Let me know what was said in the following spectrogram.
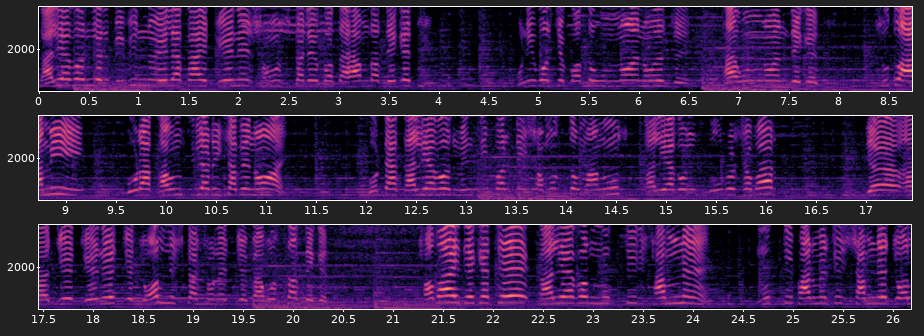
কালিয়াগঞ্জের বিভিন্ন এলাকায় ড্রেনের সংস্কারের কথা আমরা দেখেছি। উনি বলছে কত উন্নয়ন হয়েছে। হ্যাঁ উন্নয়ন দেখেছি। শুধু আমি গোড়া কাউন্সিলর হিসাবে নয়, গোটা কালিয়াগঞ্জ মিউনিসিপ্যালিটির সমস্ত মানুষ, কালিয়াগঞ্জ পৌরসভার যে- ড্রেনের যে জল নিষ্কাশনের যে ব্যবস্থা দেখেছে। সবাই দেখেছে কালিয়াগঞ্জ মুক্তির সামনে মুক্তি ফার্মেসির সামনে জল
